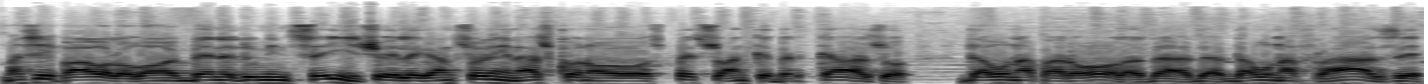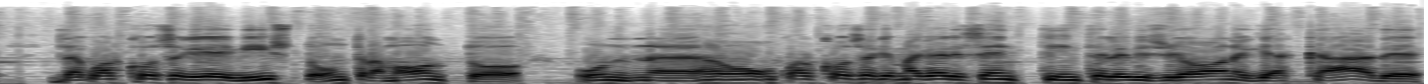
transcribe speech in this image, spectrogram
Ma sì Paolo, come bene tu mi insegni, cioè le canzoni nascono spesso anche per caso, da una parola, da, da, da una frase, da qualcosa che hai visto, un tramonto, un, eh, un, qualcosa che magari senti in televisione che accade,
